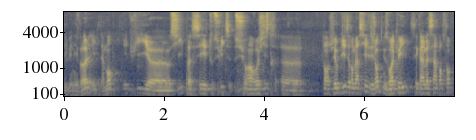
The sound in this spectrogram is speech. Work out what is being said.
des bénévoles évidemment. Et puis euh, aussi passer tout de suite sur un registre. Euh, non, j'ai oublié de remercier les gens qui nous ont accueillis, c'est quand même assez important,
